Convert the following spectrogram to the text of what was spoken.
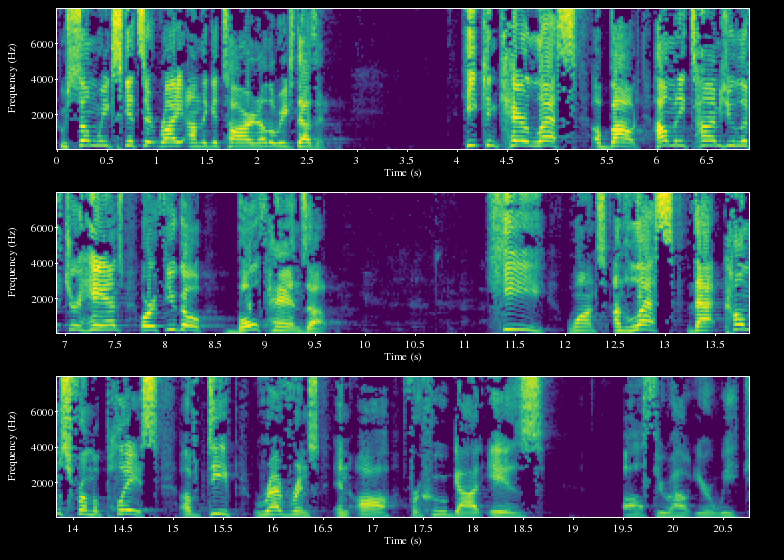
who some weeks gets it right on the guitar and other weeks doesn't. He can care less about how many times you lift your hands or if you go both hands up. He wants, unless that comes from a place of deep reverence and awe for who God is all throughout your week.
